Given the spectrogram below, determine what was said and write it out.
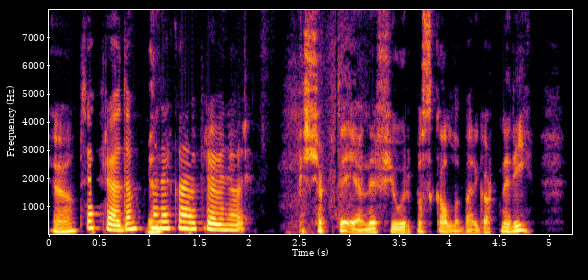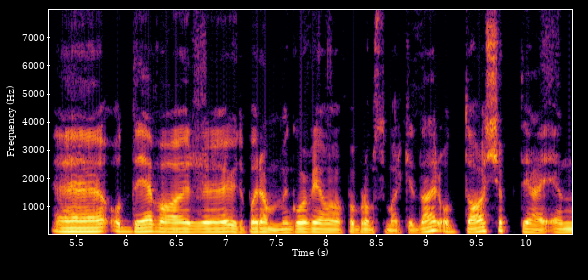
Ja. Så jeg prøvde dem. Men det kan jeg prøve inn i år. Jeg kjøpte en i fjor på Skalleberg gartneri, eh, og det var eh, ute på Ramme gård, vi var på blomstermarkedet der, og da kjøpte jeg en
